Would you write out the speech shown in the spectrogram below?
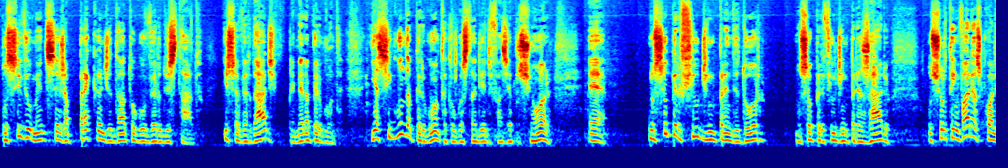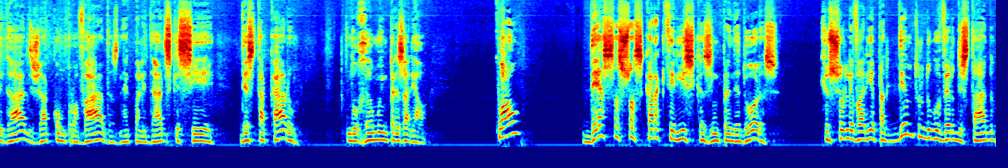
possivelmente seja pré-candidato ao governo do estado. Isso é verdade? Primeira pergunta. E a segunda pergunta que eu gostaria de fazer para o senhor é: no seu perfil de empreendedor, no seu perfil de empresário, O senhor tem várias qualidades já comprovadas, né? Qualidades que se destacaram no ramo empresarial. Qual dessas suas características empreendedoras que o senhor levaria para dentro do governo do estado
